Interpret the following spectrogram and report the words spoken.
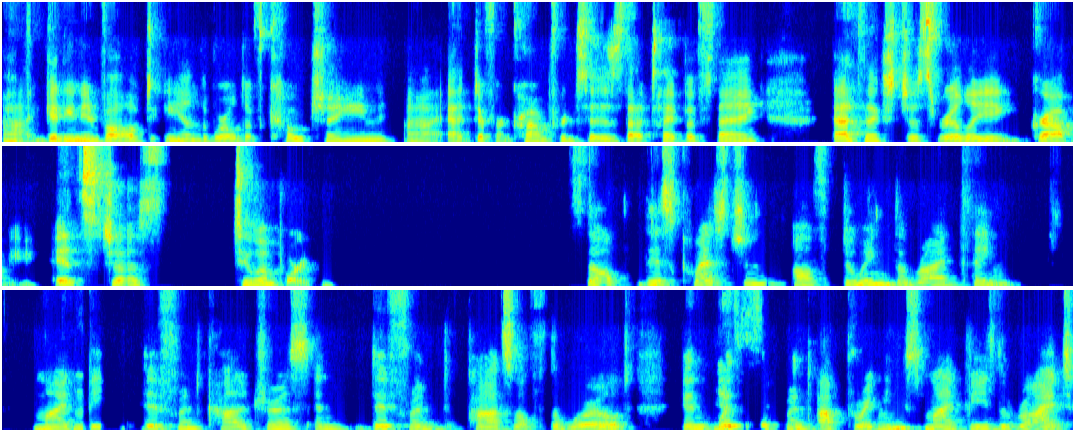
uh, getting involved in the world of coaching uh, at different conferences, that type of thing. Ethics just really grabbed me. It's just too important. So, this question of doing the right thing might be different cultures and different parts of the world, and yes. with different upbringings, might be the right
